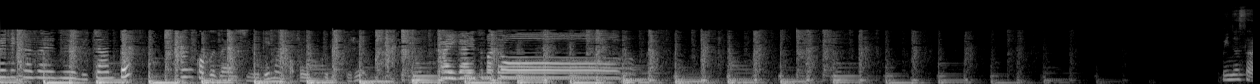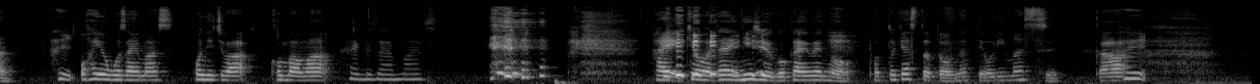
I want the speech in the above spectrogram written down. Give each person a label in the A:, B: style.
A: メリカ在住美ちゃんと
B: 韓国在住リナがお送りする。
A: 海外妻と
C: 皆さん
A: はい。
C: おはようございます。こんにちは。こんばんは。
A: おはようございます。
C: はい。今日は第25回目のポッドキャストとなっておりますが、
A: はい。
